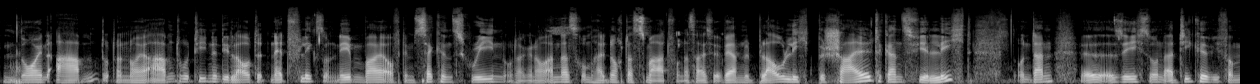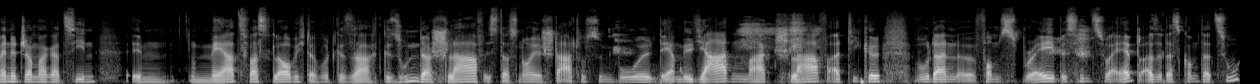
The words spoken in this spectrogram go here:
neuen Abend oder neue Abendroutine, die lautet Netflix und nebenbei auf dem Second Screen oder genau andersrum halt noch das Smartphone. Das heißt, wir werden mit Blaulicht beschallt, ganz viel Licht und dann äh, sehe ich so einen Artikel wie vom Manager Magazin im, März, was glaube ich, da wird gesagt, gesunder Schlaf ist das neue Statussymbol, der Milliardenmarkt Schlafartikel, wo dann äh, vom Spray bis hin zur App, also das kommt dazu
